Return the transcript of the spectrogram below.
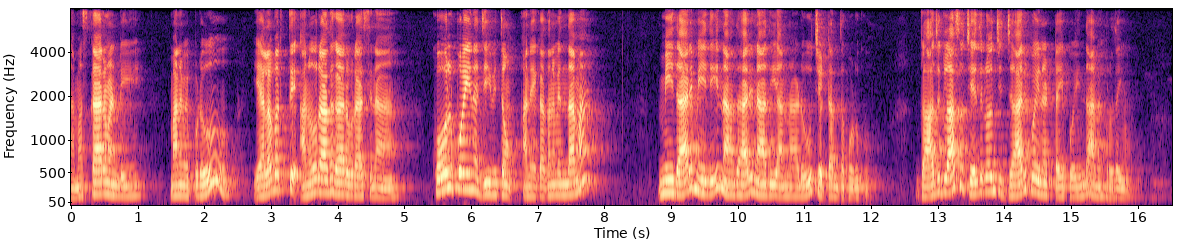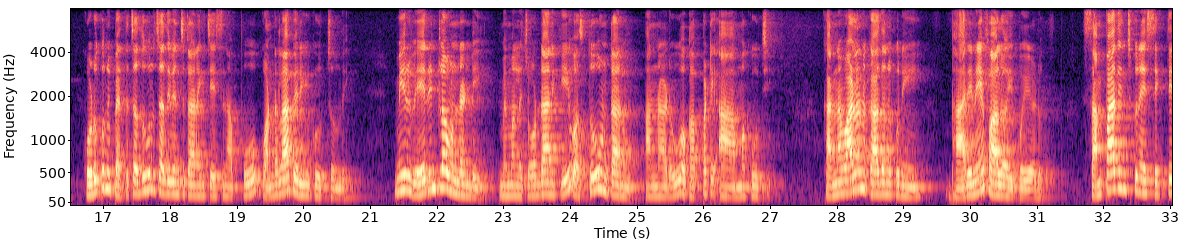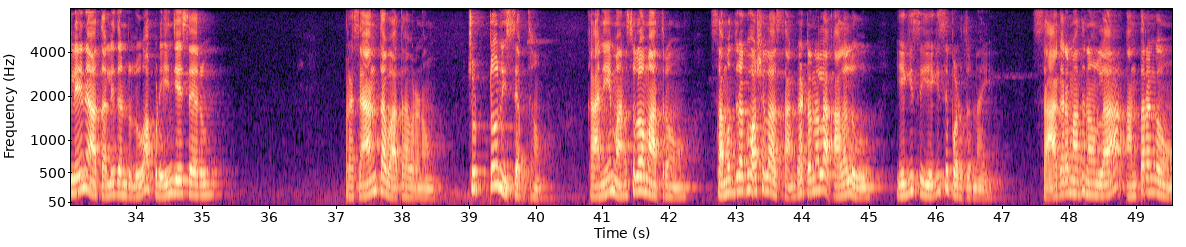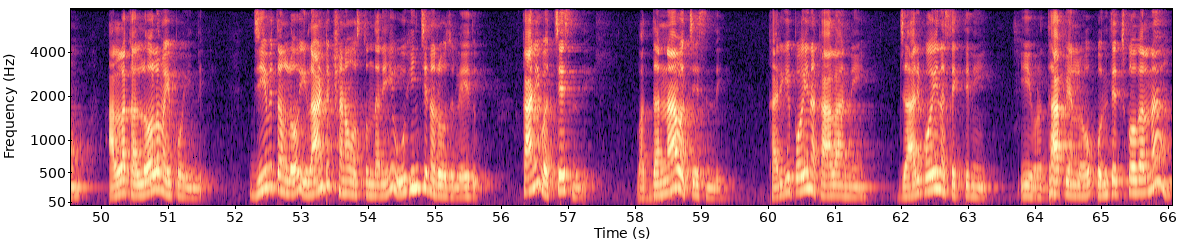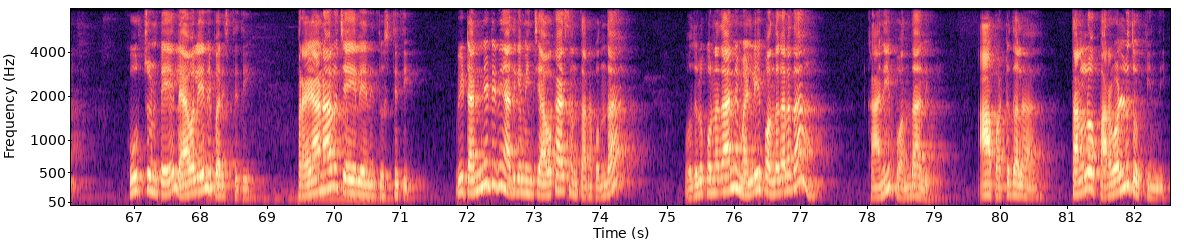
నమస్కారం అండి మనం ఇప్పుడు ఎలవర్తి అనురాధ గారు వ్రాసిన కోల్పోయిన జీవితం అనే కథను విందామా? మీ దారి మీది నా దారి నాది అన్నాడు చెట్టంత కొడుకు. గాజు గ్లాసు చేతిలోంచి జారిపోయినట్టయిపోయింది ఆమె హృదయం. కొడుకును పెద్ద చదువులు చదివించడానికి చేసిన అప్పు కొండలా పెరిగి కూర్చుంది. మీరు వేరింట్లో ఉండండి మిమ్మల్ని చూడ్డానికి వస్తూ ఉంటాను అన్నాడు ఒకప్పటి ఆ అమ్మ కూచి. కన్నవాళ్ళను కాదనుకుని భార్యనే ఫాలో అయిపోయాడు. సంపాదించుకునే శక్తి లేని ఆ తల్లిదండ్రులు అప్పుడు ఏం చేశారు? ప్రశాంత వాతావరణం చుట్టూ నిశ్శబ్దం. కానీ మనసులో మాత్రం సముద్రఘోషల సంఘటనల అలలు ఎగిసి ఎగిసి పడుతున్నాయి. సాగరమథనంలా అంతరంగం అల్లకల్లోలమైపోయింది. జీవితంలో ఇలాంటి క్షణం వస్తుందని ఊహించిన రోజు లేదు. కానీ వచ్చేసింది. వద్దన్నా వచ్చేసింది. కరిగిపోయిన కాలాన్ని జారిపోయిన శక్తిని ఈ వృద్ధాప్యంలో కొని తెచ్చుకోగలనా? కూర్చుంటే లేవలేని పరిస్థితి ప్రయాణాలు చేయలేని దుస్థితి. వీటన్నిటినీ అధిగమించే అవకాశం తనకుందా? వదులుకున్నదాన్ని మళ్ళీ పొందగలదా? కానీ పొందాలి. ఆ పట్టుదల తనలో పరవళ్ళు తొక్కింది.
